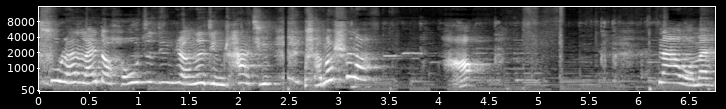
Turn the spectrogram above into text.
突然来到猴子警长的警察局，有什么事呢？好，那我们。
